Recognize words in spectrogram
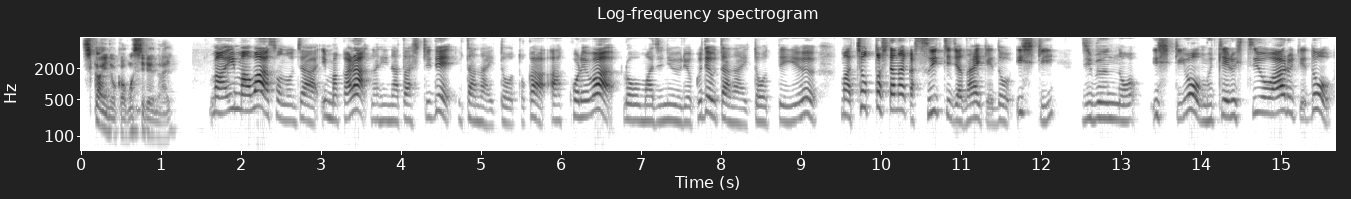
近いのかもしれない。まあ今は、そのじゃあ今から何なた式で打たないととか、あ、これはローマ字入力で打たないとっていう、まあちょっとしたなんかスイッチじゃないけど、意識自分の意識を向ける必要はあるけど、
